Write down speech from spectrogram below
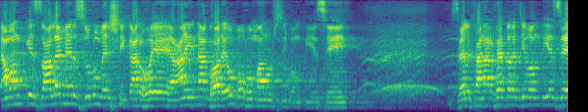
এমনকি জালেমের জুলুমের শিকার হয়ে আয়না ঘরেও বহু মানুষ জীবন দিয়েছে। জেলখানার ভেতরে জীবন দিয়েছে।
